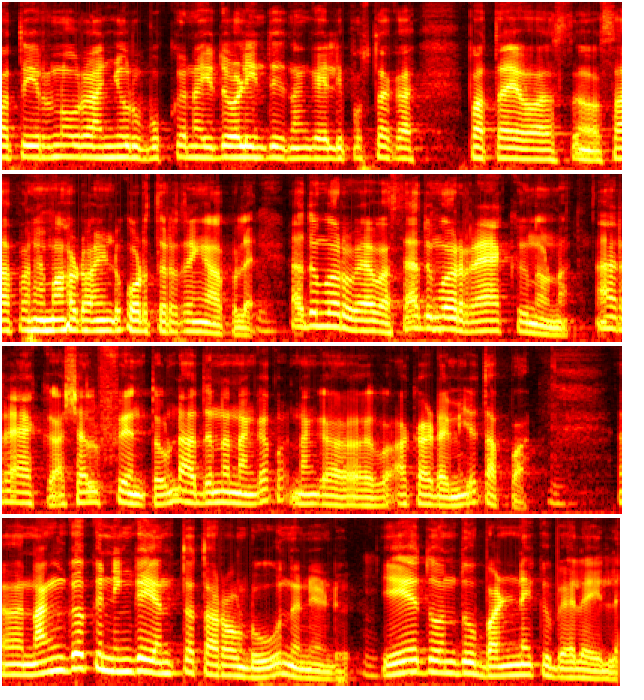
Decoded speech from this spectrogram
ಪತ್ತು ಇರುನೂರು ಅഞ്ഞൂರು ಬುಕ್ಕನ ಇದೊಳಿಂದ ನಂಗೆ ಇಲ್ಲಿ ಪುಸ್ತಕ ಪತ್ತಾಯ ಸ್ಥಾಪನೆ ಮಾಡೋ ಅಂಡು ಕೊಡ್ತಿರ್ತಂಗೆ ಆಪಲೆ. ಅದಂಗೆ ಅವ್ರ ವ್ಯವಸ್ಥೆ ಅದಂಗೆ ಅವ್ರ ರ್ಯಾಕ್ ನೋಡ ಆ ರ್ಯಾಕ್, ಆ ಶೆಲ್ಫ್ ಎಂತ ಉಂಡು ಅದನ್ನು ನಂಗೆ ನಂಗೆ ಅಕಾಡೆಮಿಗೆ ತಪ್ಪ. ನಂಗಕ್ಕೆ ನಿಂಗೆ ಎಂತ ತರೋಂಡು ನೆನೆಂಡು ಏದೊಂದು ಬಣ್ಣಕ್ಕೆ ಬೆಲೆ ಇಲ್ಲ.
